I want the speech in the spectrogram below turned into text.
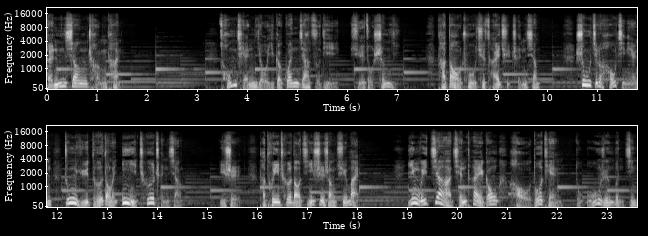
沉香成炭。从前有一个官家子弟学做生意，他到处去采取沉香，收集了好几年，终于得到了一车沉香。于是他推车到集市上去卖，因为价钱太高，好多天都无人问津，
